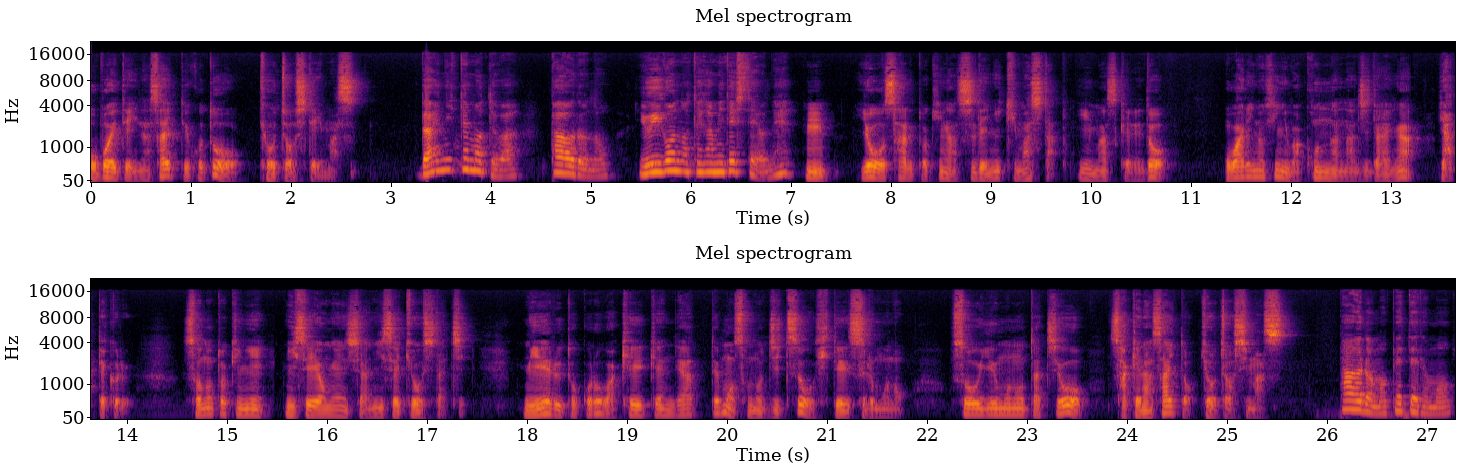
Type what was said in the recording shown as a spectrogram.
覚えていなさいっていうことを強調しています。第二テモテはパウロの遺言の手紙でしたよね。うん。世を去る時がすでに来ましたと言いますけれど、終わりの日には困難な時代がやってくる。その時に偽預言者、偽教師たち、見えるところは経験であってもその実を否定する者、そういう者たちを避けなさいと強調します。パウロもペテロも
